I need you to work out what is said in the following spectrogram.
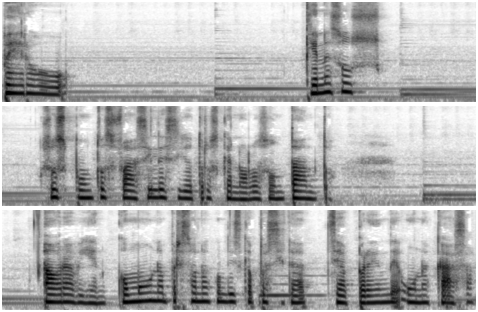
Pero tiene sus sus puntos fáciles y otros que no lo son tanto. Ahora bien, ¿cómo una persona con discapacidad se aprende una casa?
